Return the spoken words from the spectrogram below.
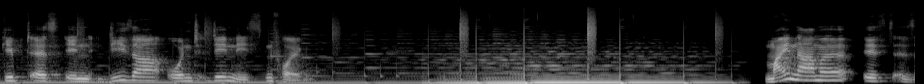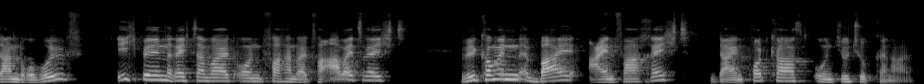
gibt es in dieser und den nächsten Folgen. Mein Name ist Sandro Wulff. Ich bin Rechtsanwalt und Fachanwalt für Arbeitsrecht. Willkommen bei Einfachrecht, dein Podcast und YouTube-Kanal.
